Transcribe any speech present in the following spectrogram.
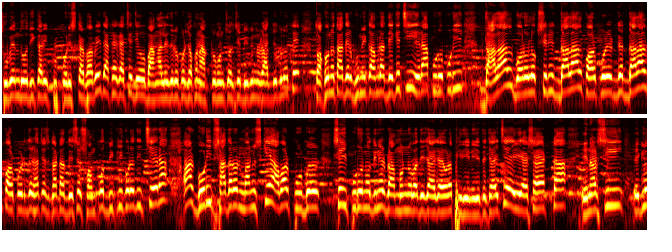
শুভেন্দু অধিকারী খুব পরিষ্কারভাবেই দেখা গেছে যে ও বাঙালিদের উপর যখন আক্রমণ চলছে বিভিন্ন রাজ্যগুলোতে, তখনও তাদের ভূমিকা আমরা দেখেছি। এরা পুরোপুরি দালাল, বড়লোক শ্রেণির দালাল, কর্পোরেটদের দালাল, কর্পোরেটদের হাতে গাটা দেশের সম্পদ বিক্রি করে দিচ্ছে এরা। আর গরিব, সাধারণ মানুষকে আবার পূর্বের সেই পুরনো দিনের ব্রাহ্মণ্যবাদী জায়গায় ওরা ফিরিয়ে নিয়ে যেতে চাইছে। এই এসআইআরটা, এনআরসি, এগুলো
